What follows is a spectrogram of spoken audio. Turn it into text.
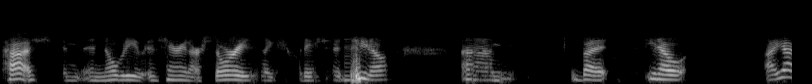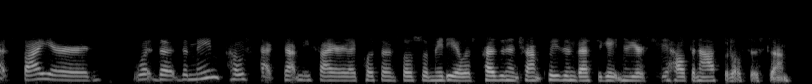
hushed, and, and nobody is hearing our stories like they should, you know. Um, but you know, I got fired. What the the main post that got me fired, I posted on social media was President Trump, please investigate New York City health and hospital system,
